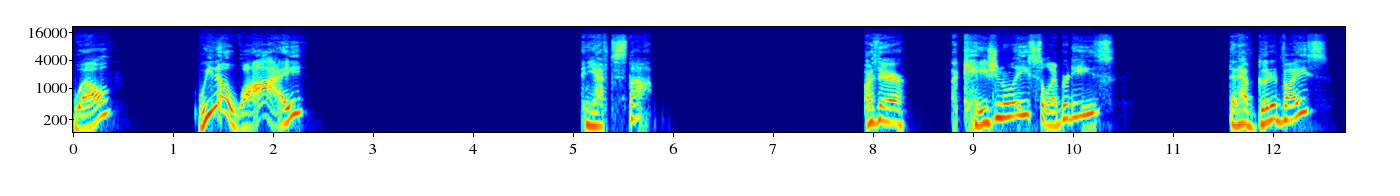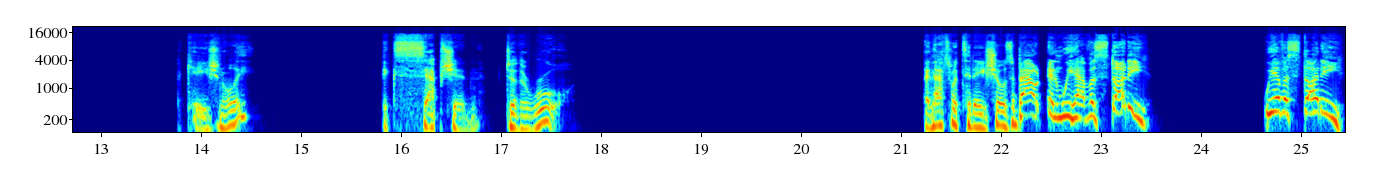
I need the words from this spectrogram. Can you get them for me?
Well, we know why. And you have to stop. Are there occasionally celebrities that have good advice? Occasionally. Exception to the rule. And that's what today's show is about. And we have a study. We have a study,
